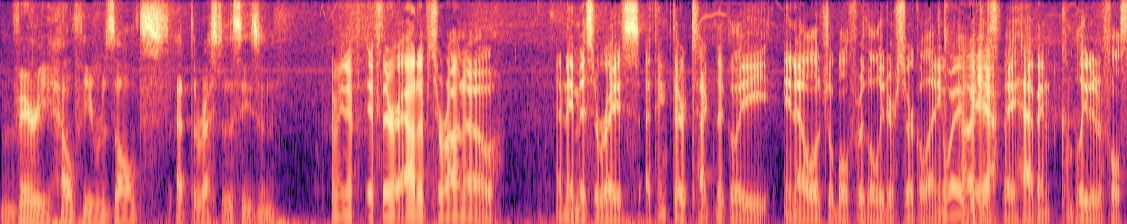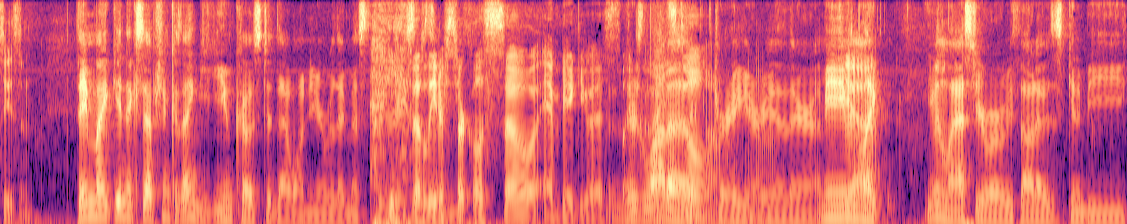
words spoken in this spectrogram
very healthy results at the rest of the season. I mean, if if they're out of Toronto and they miss a race, I think they're technically ineligible for the leader circle anyway Oh, because yeah. they haven't completed a full season. They might get an exception because I think Juncos did that one year where they missed three races. the leader circle is so ambiguous. Like, There's a lot I of still- gray area there. I mean, even Yeah. like even last year where we thought it was going to be,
